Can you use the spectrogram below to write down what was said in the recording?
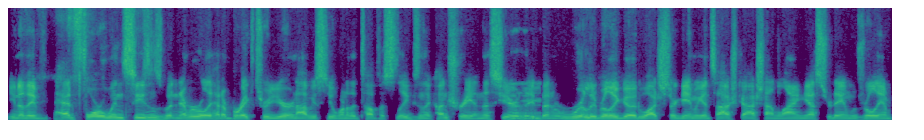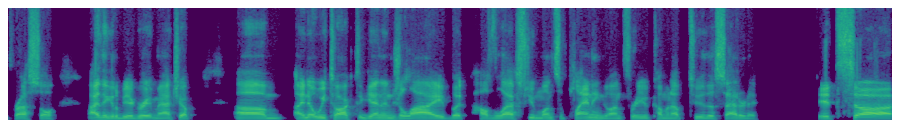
You know, they've had four win seasons, but never really had a breakthrough year. And obviously one of the toughest leagues in the country. And this year mm-hmm. they've been really, really good. Watched their game against Oshkosh online yesterday and was really impressed. So I think it'll be a great matchup. Um, I know we talked again in July, but how the last few months of planning gone for you coming up to this Saturday? It's uh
